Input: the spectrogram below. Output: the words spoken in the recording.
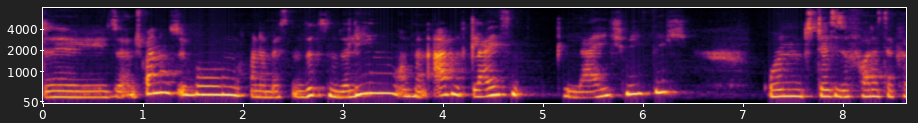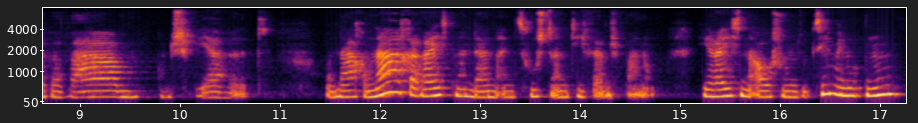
diese Entspannungsübung macht man am besten sitzen oder liegen und man atmet gleich, gleichmäßig und stellt sich so vor, dass der Körper warm und schwer wird. Und nach und nach erreicht man dann einen Zustand tiefer Entspannung. Hier reichen auch schon so zehn Minuten,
